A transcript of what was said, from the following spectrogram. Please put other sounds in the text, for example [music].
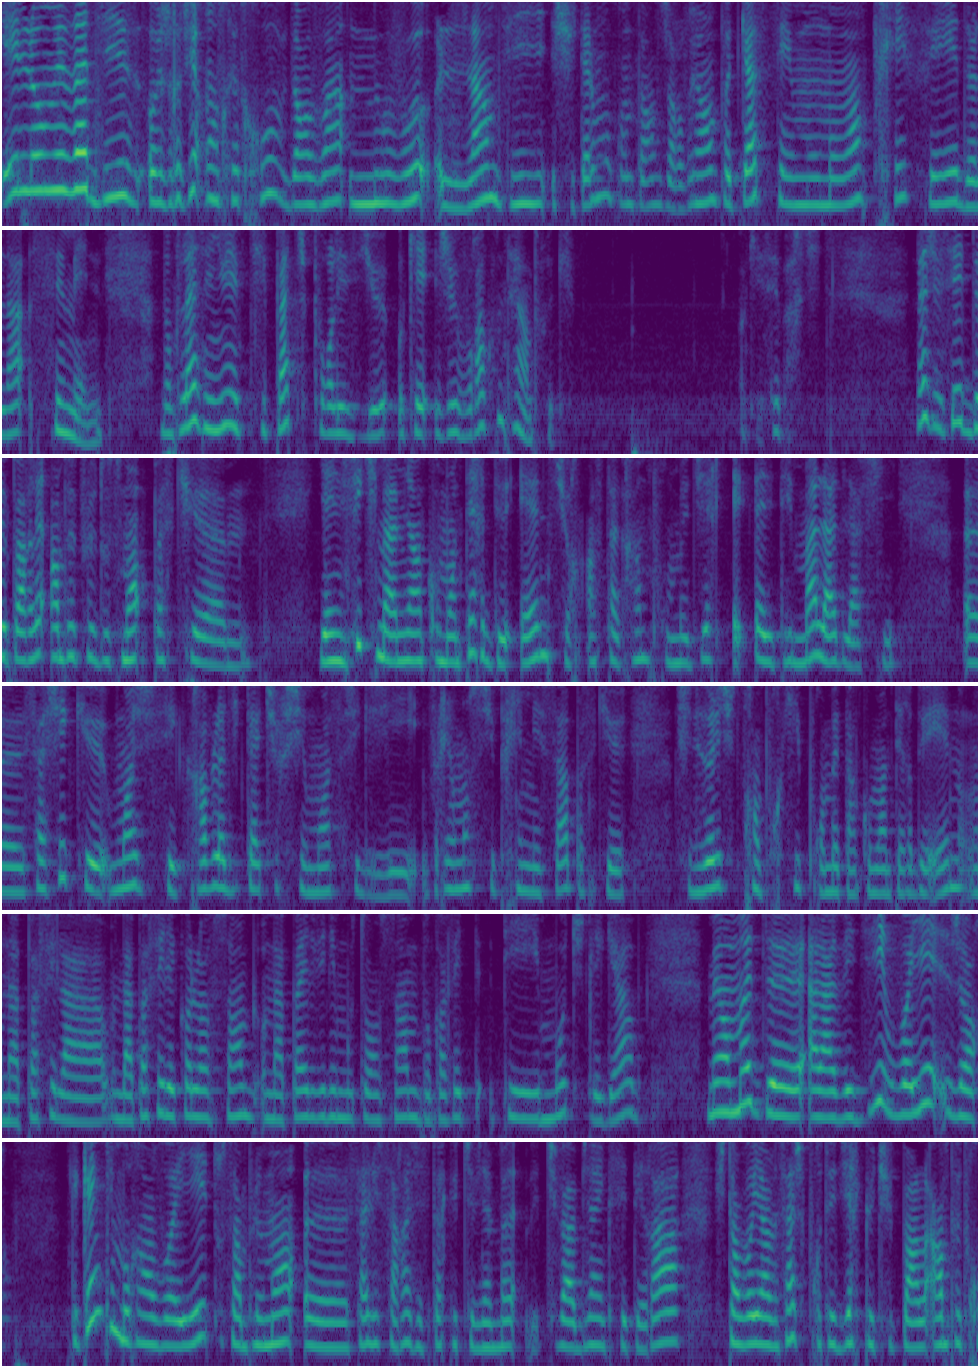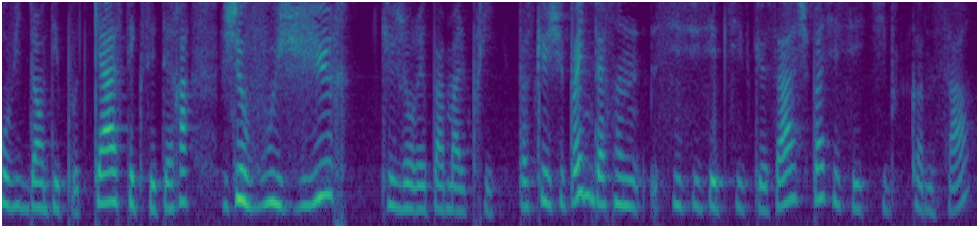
Hello mes vadis Aujourd'hui on se retrouve dans un nouveau lundi. Je suis tellement contente, genre vraiment podcast c'est mon moment préféré de la semaine. Donc là j'ai mis mes petits patchs pour les yeux. Ok, je vais vous raconter un truc. Ok, c'est parti. Là je vais essayer de parler un peu plus doucement parce que euh, il y a une fille qui m'a mis un commentaire de haine sur Instagram pour me dire elle était malade la fille. Euh, sachez que moi, c'est grave la dictature chez moi. Sachez que j'ai vraiment supprimé ça parce que je suis désolée, tu te prends pour qui pour mettre un commentaire de haine? On n'a pas fait la, on n'a pas fait l'école ensemble, on n'a pas élevé les moutons ensemble. Donc en fait, tes mots, tu te les gardes. Mais en mode, euh, elle avait dit, vous voyez, genre. Quelqu'un qui m'aurait envoyé tout simplement euh, Salut Sarah, j'espère que tu, viens, tu vas bien, etc. Je t'ai envoyé un message pour te dire que tu parles un peu trop vite dans tes podcasts, etc. Je vous jure que j'aurais pas mal pris. Parce que je suis pas une personne si susceptible que ça. Je suis pas susceptible comme ça.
